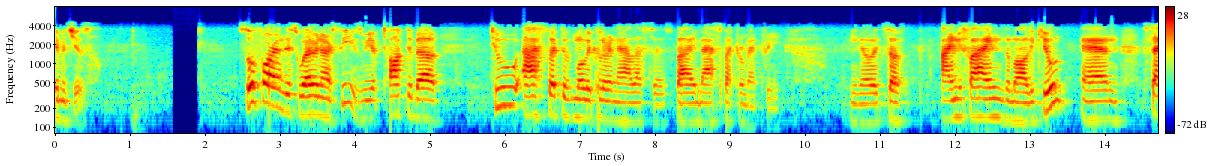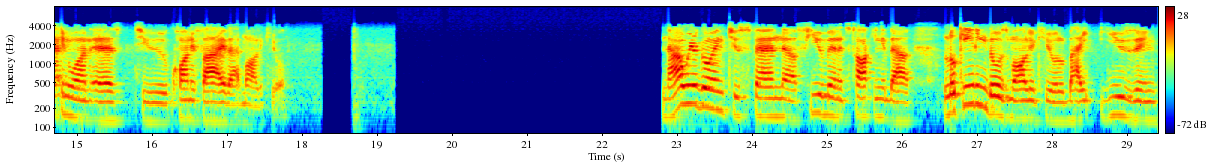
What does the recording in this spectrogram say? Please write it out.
images. So far in this webinar series, we have talked about two aspects of molecular analysis by mass spectrometry. You know, it's of identifying the molecule, and second one is to quantify that molecule. Now we're going to spend a few minutes talking about locating those molecules by using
